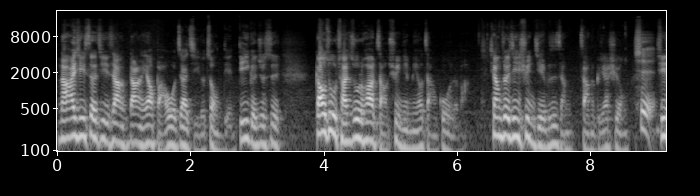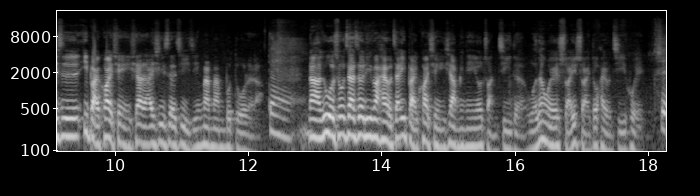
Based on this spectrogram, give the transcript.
那 IC 设计上当然要把握在几个重点。第一个就是高速传输的话，早去年没有涨过的嘛。像最近迅捷不是涨涨得比较凶，是，其实一百块钱以下的 IC 设计已经慢慢不多了啦。对，那如果说在这个地方还有在一百块钱以下，明年有转机的，我认为甩一甩都还有机会。是，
